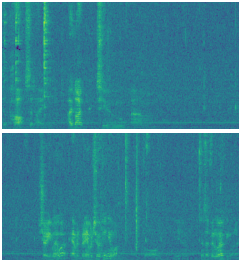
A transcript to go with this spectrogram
the parts that I need, I'd like to um, show you my work. I haven't been able to show it to anyone for you know since I've been working on it,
